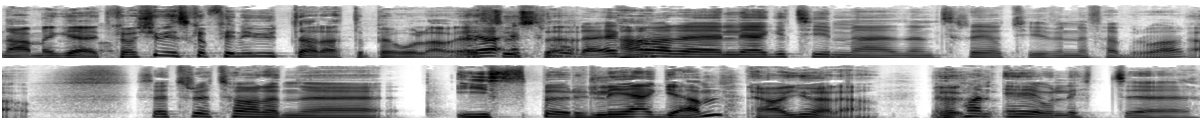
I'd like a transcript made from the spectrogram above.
Nei, men greit. Kanskje vi skal finne ut av dette, Per Olav? Ja, jeg tror det. Jeg har eh, legetime den 23. februar. Ja. Så jeg tror jeg tar en uh, ispør legen. Ja, gjør det. Men han er jo litt uh...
